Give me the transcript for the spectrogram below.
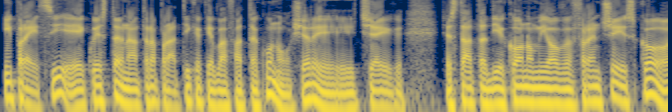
i prezzi e questa è un'altra pratica che va fatta conoscere. C'è, c'è stata The Economy of Francesco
